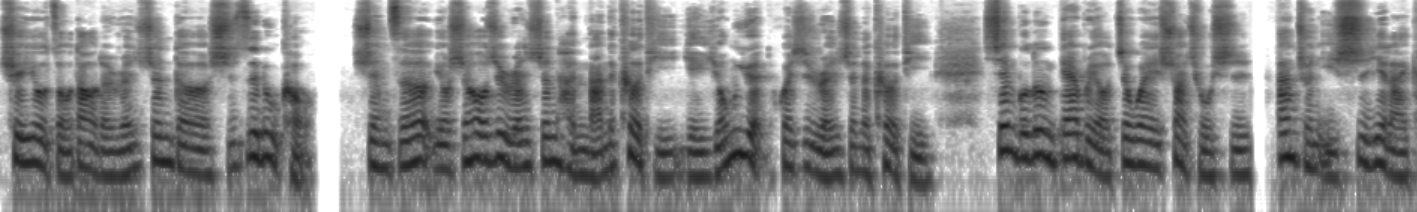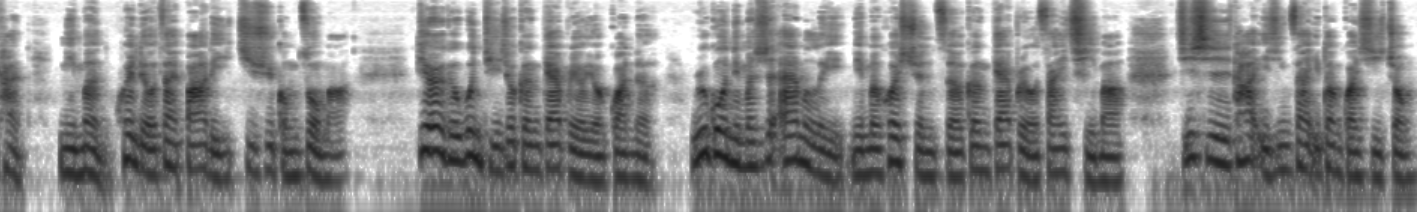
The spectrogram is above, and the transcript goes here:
却又走到了人生的十字路口。选择有时候是人生很难的课题，也永远会是人生的课题。先不论 Gabriel 这位帅厨师，单纯以事业来看，你们会留在巴黎继续工作吗？第二个问题就跟 Gabriel 有关了。如果你们是 Emily，你们会选择跟 Gabriel 在一起吗？即使他已经在一段关系中。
